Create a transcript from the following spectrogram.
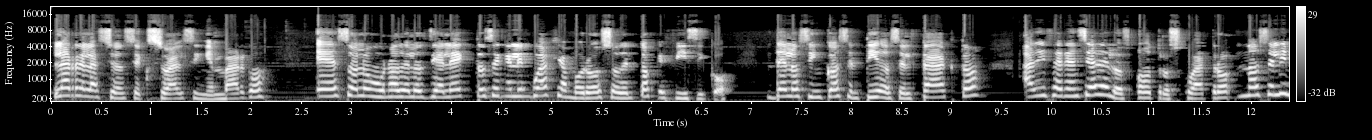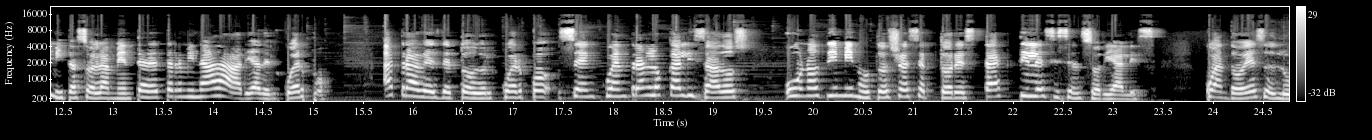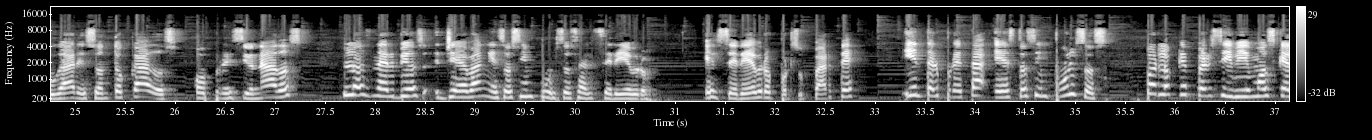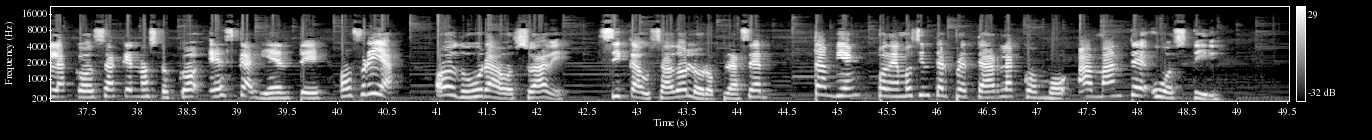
La relación sexual, sin embargo, es solo uno de los dialectos en el lenguaje amoroso del toque físico, de los cinco sentidos, el tacto, a diferencia de los otros cuatro, no se limita solamente a determinada área del cuerpo. A través de todo el cuerpo se encuentran localizados unos diminutos receptores táctiles y sensoriales. Cuando esos lugares son tocados o presionados, los nervios llevan esos impulsos al cerebro. El cerebro, por su parte, interpreta estos impulsos, por lo que percibimos que la cosa que nos tocó es caliente o fría, o dura o suave, si causa dolor o placer. También podemos interpretarla como amante u hostil.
